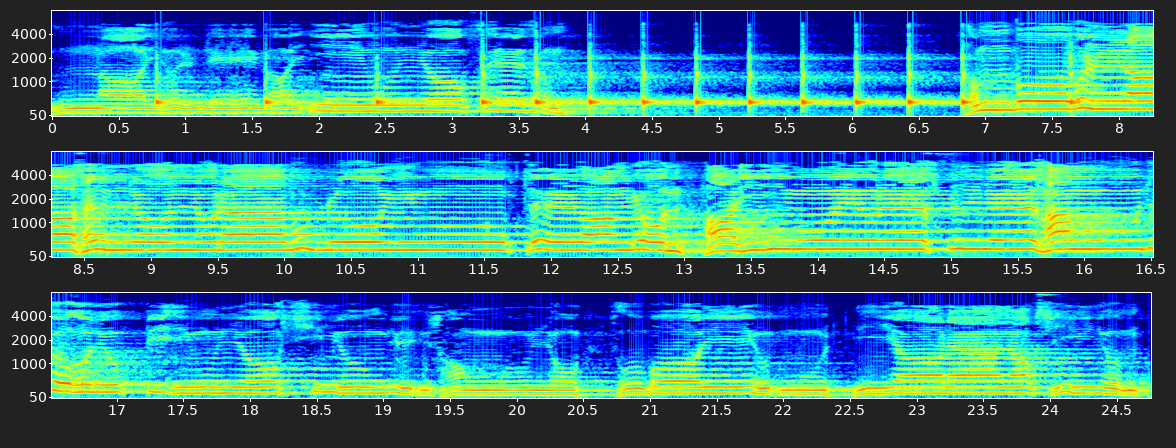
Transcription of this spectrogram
운나 열내가 이운 욕세등 전보불라 생존요라 불로이국 대강견 하리무연의 순재상우저육비운역 심용지상우역 수번이 음물 이하라 약시념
